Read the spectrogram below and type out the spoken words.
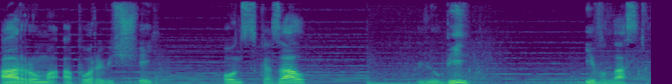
Аррума опоры вещей? Он сказал «Люби и властвуй».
